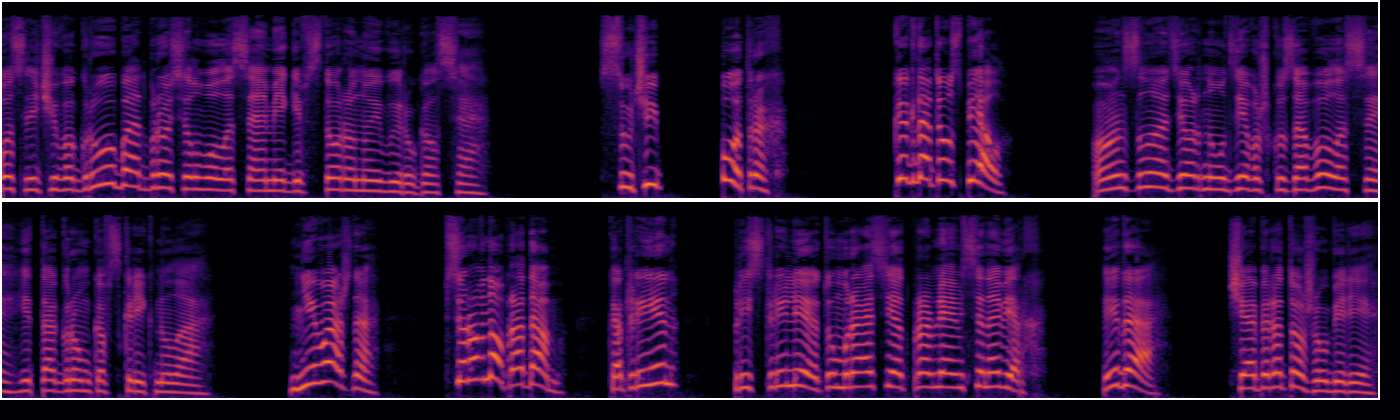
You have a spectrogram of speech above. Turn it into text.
после чего грубо отбросил волосы Омеги в сторону и выругался. «Сучий потрох! Когда ты успел?» Он зло дернул девушку за волосы и так громко вскрикнула. «Неважно! Все равно продам! Катрин, пристрели эту мразь и отправляемся наверх! И да, Чапера тоже убери.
